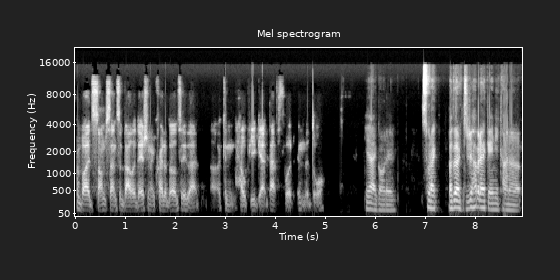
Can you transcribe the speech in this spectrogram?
provides some sense of validation and credibility that uh, can help you get that foot in the door. Yeah, I got it. So like, by the way, did you have like any kind of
